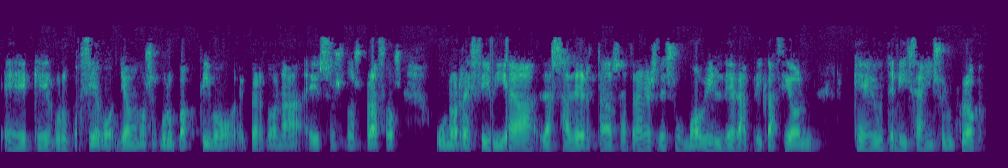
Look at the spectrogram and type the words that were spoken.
eh, que el grupo ciego. Llamamos grupo activo, eh, perdona, esos dos brazos, uno recibía las alertas a través de su móvil de la aplicación que utiliza Clock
